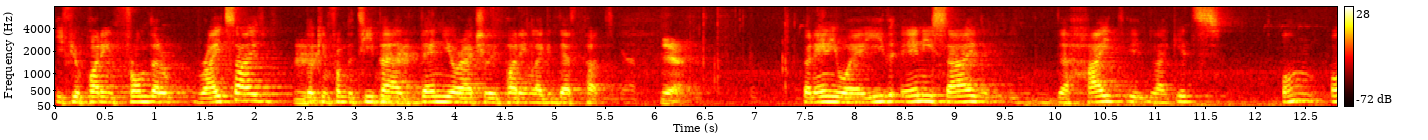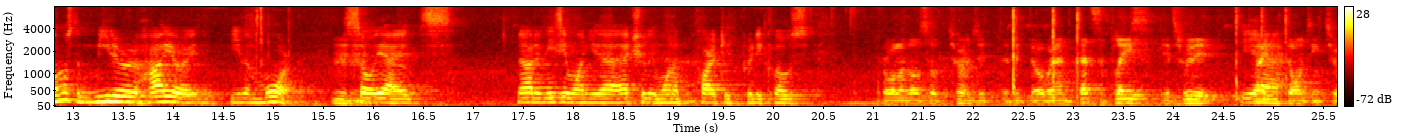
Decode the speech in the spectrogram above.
if you're putting from the right side Mhm. looking from the tee pad Mhm. then you're actually putting like a death putt yeah But anyway, either any side, the height, it, like it's al- almost a meter higher, even more. Mhm. So yeah, it's not an easy one. You actually want to park it pretty close. Roland also turns it a bit over and that's the place it's really Yeah, like daunting to,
